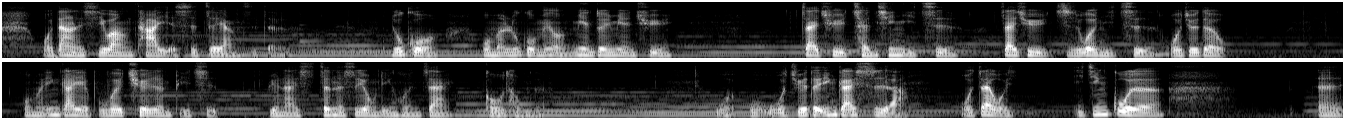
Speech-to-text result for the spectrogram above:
我当然希望他也是这样子的。如果我们如果没有面对面去再去澄清一次，再去质问一次，我觉得我们应该也不会确认彼此原来是真的是用灵魂在沟通的。我我我觉得应该是啊。我在我已经过了，呃。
